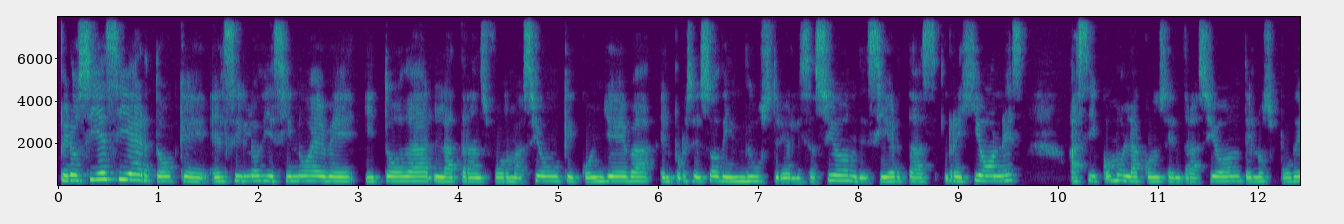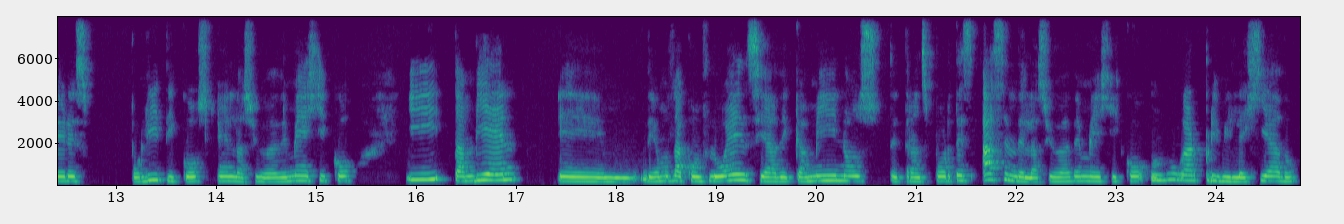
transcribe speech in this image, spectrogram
Pero sí es cierto que el siglo XIX y toda la transformación que conlleva el proceso de industrialización de ciertas regiones, así como la concentración de los poderes políticos en la Ciudad de México y también, eh, digamos, la confluencia de caminos, de transportes, hacen de la Ciudad de México un lugar privilegiado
